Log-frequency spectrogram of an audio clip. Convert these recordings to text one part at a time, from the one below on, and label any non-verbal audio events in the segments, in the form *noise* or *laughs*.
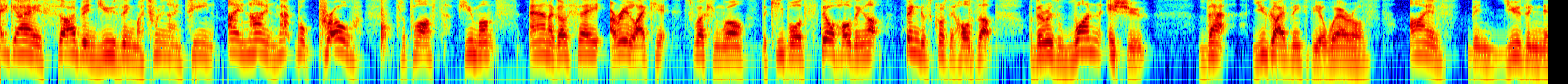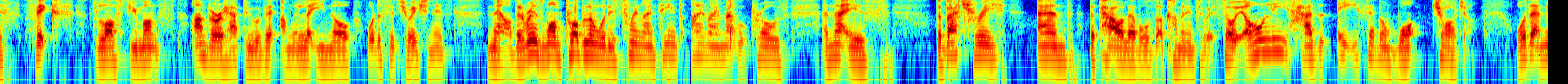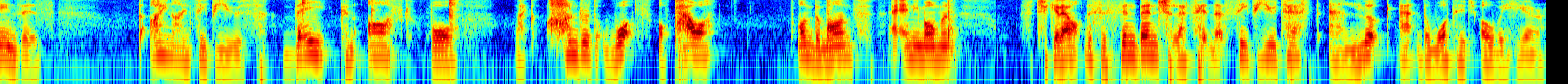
Hey guys, so I've been using my 2019 i9 MacBook Pro for the past few months and I gotta say, I really like it. It's working well. The keyboard's still holding up. Fingers crossed it holds up. But there is one issue that you guys need to be aware of. I've been using this fix for the last few months. I'm very happy with it. I'm gonna let you know what the situation is. Now, there is one problem with these 2019 i9 MacBook Pros and that is the battery and the power levels that are coming into it. So it only has an 87 watt charger. What that means is the i9 CPUs, they can ask for like 100 watts of power on demand at any moment. So check it out, this is Cinebench. Let's hit that CPU test and look at the wattage over here.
